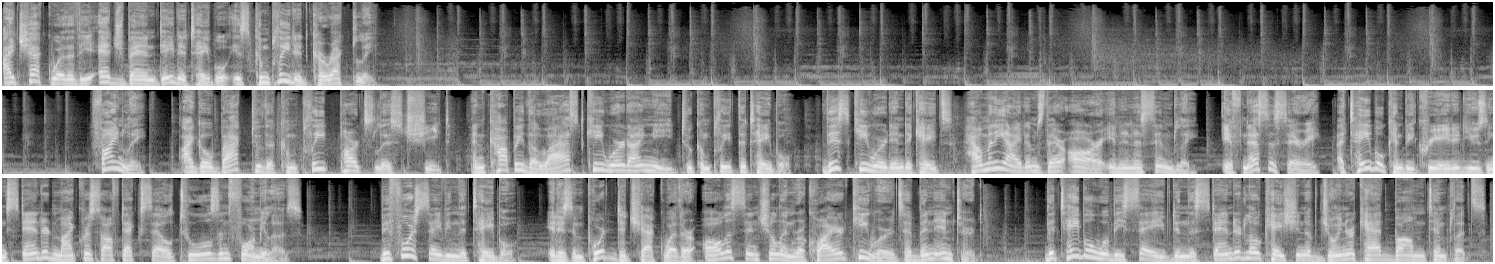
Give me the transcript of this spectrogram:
I check whether the edge band data table is completed correctly. Finally, I go back to the Complete Parts List sheet and copy the last keyword I need to complete the table. This keyword indicates how many items there are in an assembly. If necessary, a table can be created using standard Microsoft Excel tools and formulas. Before saving the table, it is important to check whether all essential and required keywords have been entered. The table will be saved in the standard location of JoinerCAD BOM templates.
